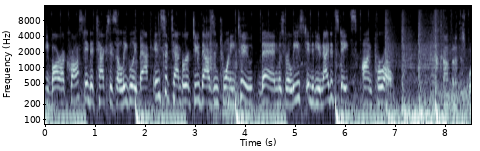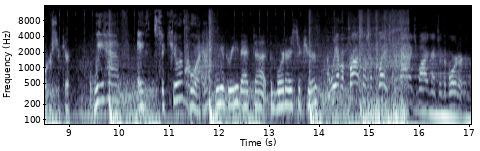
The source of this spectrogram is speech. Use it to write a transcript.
Ibarra crossed into Texas illegally back in September of 2022, then was released into the United States on parole. You're confident this border is secure? We have a secure border. We agree that uh, the border is secure. And we have a process in place to manage migrants at the border.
